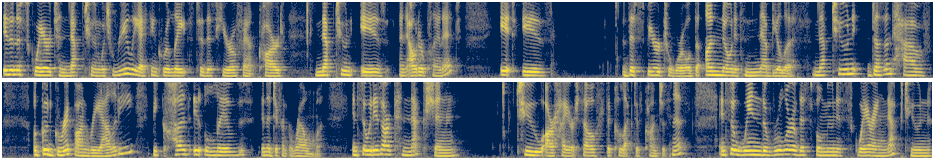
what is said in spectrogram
is in a square to Neptune, which really I think relates to this Hierophant card. Neptune is an outer planet, it is the spiritual world, the unknown, it's nebulous. Neptune doesn't have a good grip on reality because it lives in a different realm. And so it is our connection to our higher self, the collective consciousness. And so when the ruler of this full moon is squaring Neptune,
